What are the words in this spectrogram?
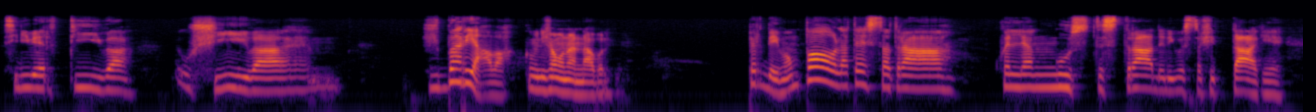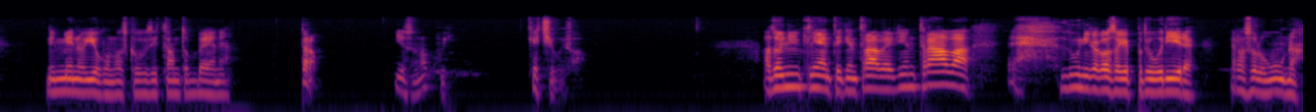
si divertiva, usciva, ehm, sbariava, come diciamo noi a Napoli. Perdeva un po' la testa tra quelle anguste strade di questa città che nemmeno io conosco così tanto bene. Però io sono qui. Che ci vuoi fare? Ad ogni cliente che entrava e rientrava, eh, l'unica cosa che potevo dire era solo una.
